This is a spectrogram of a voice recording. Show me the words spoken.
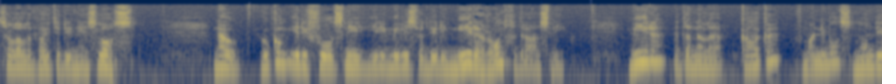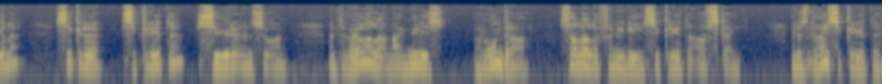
sal hulle buite die nes los. Nou, hoekom eet die voëls nie hierdie milies wat deur die mure rondgedra is nie? Mure het dan hulle kake of mandibles, monddele, sekere sekrete, sure en so aan. En terwyl hulle aan daai milies ronddra, sal hulle van hierdie sekrete afskei. En is daai sekrete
